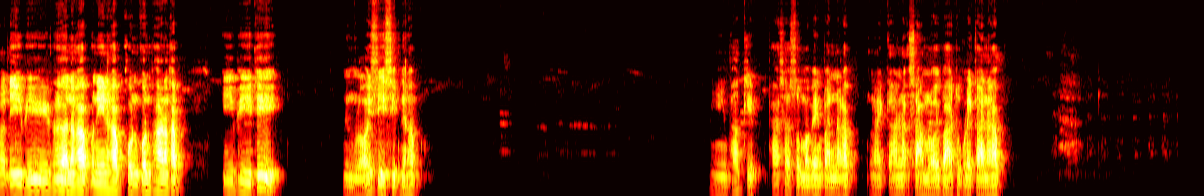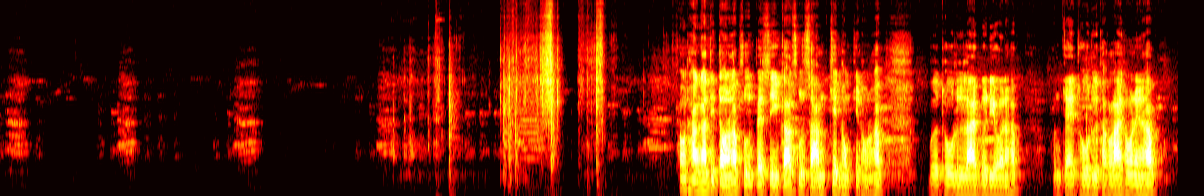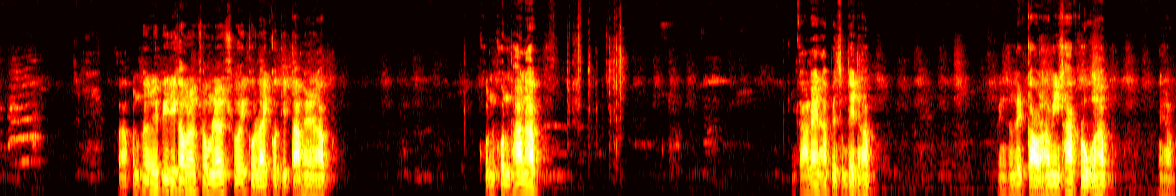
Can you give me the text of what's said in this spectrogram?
วัสดีพี่เพื่อนนะครับ วันนี้นะครับ คนคนพานะครับ EP ที่หนึ่งร้อยสี่สิบนะครับ มีผ้าเก็บผ้าสะสมมาแบ่งปันนะครับ รายการละสามร้อยบาททุกรายการนะครับ ช่องทางการติดต่อนะครับ 0 8 4 9 0 3 7 6 7 6 นะครับ เบอร์โทรหรือไลน์เบอร์เดียวนะครับ สนใจโทรหรือทักไลน์เข้ามาเลยนะครับ ฝากเพื่อนๆพี่ที่เข้ามารับชมแล้วช่วยกดไลค์กดติดตามให้ด้วยนะครับ คนคนพานะครับ การแรกนะครับเป็นสมเด็จนะครับ เป็นสมเด็จเก่านะครับ มีคาบกรุนะครับ นะครับ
